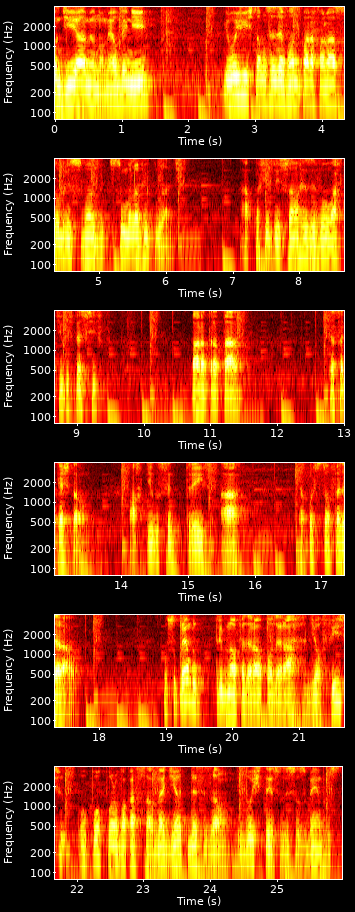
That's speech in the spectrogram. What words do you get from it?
Bom dia, meu nome é Aldenir e hoje estamos reservando para falar sobre súmula vinculante. A Constituição reservou um artigo específico para tratar dessa questão. Artigo 103-A da Constituição Federal. O Supremo Tribunal Federal poderá, de ofício ou por provocação, mediante decisão de dois terços de seus membros,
